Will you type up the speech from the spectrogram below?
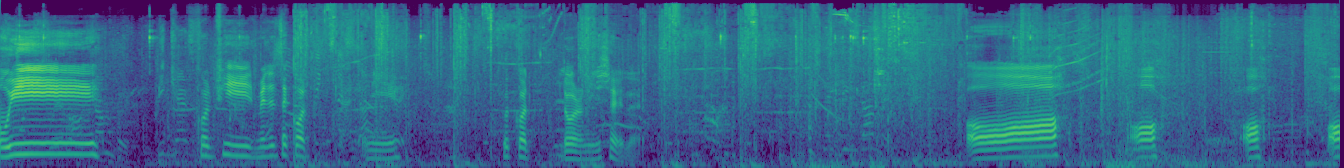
อุ้ยกดผิดไม่ได้จะกดอันนี้ไปกดโดนอันนี้เฉยเลยโอ้โอ้โอ้โอ้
